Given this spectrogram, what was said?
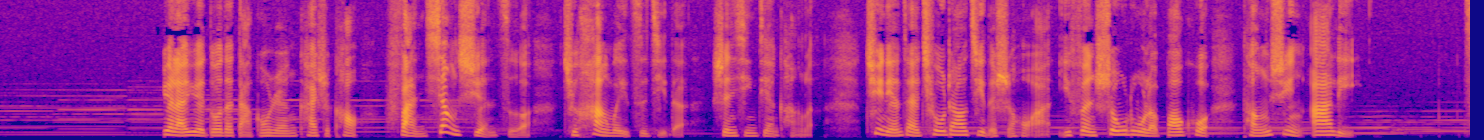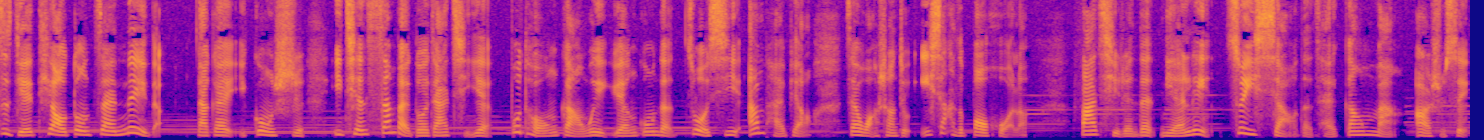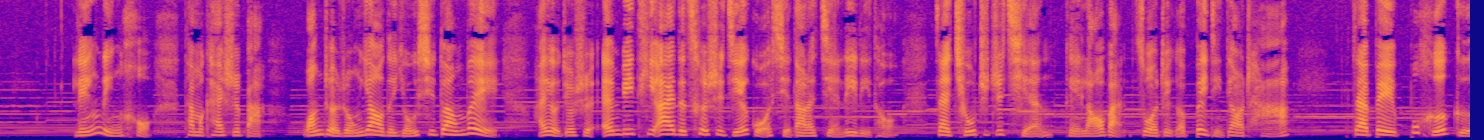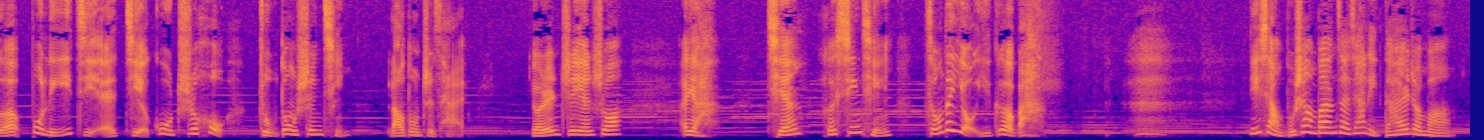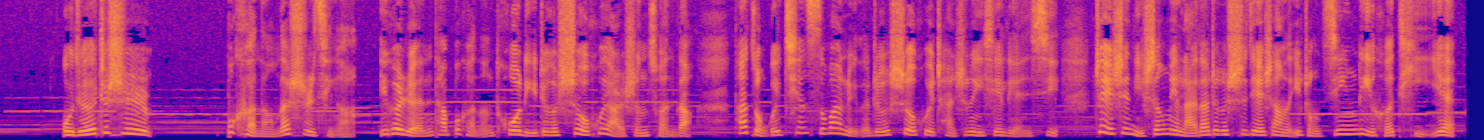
越来越多的打工人开始靠反向选择去捍卫自己的身心健康了。去年在秋招季的时候啊，一份收录了包括腾讯、阿里、字节跳动在内的。大概一共是一千三百多家企业不同岗位员工的作息安排表，在网上就一下子爆火了。发起人的年龄最小的才刚满二十岁，零零后，他们开始把王者荣耀的游戏段位，还有就是 MBTI 的测试结果写到了简历里头，在求职之前给老板做这个背景调查，在被不合格、不理解解雇之后。主动申请劳动制裁，有人直言说：“哎呀，钱和心情总得有一个吧？你想不上班，在家里待着吗？我觉得这是不可能的事情啊！一个人他不可能脱离这个社会而生存的，他总归千丝万缕的这个社会产生了一些联系，这也是你生命来到这个世界上的一种经历和体验，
